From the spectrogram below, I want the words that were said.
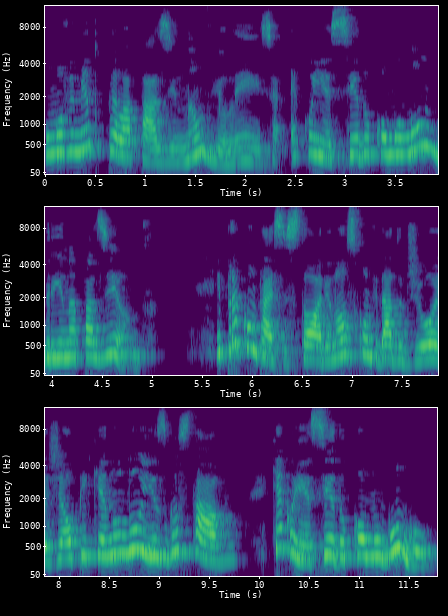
o movimento pela paz e não violência é conhecido como Londrina Paziando. E para contar essa história, o nosso convidado de hoje é o pequeno Luiz Gustavo, que é conhecido como Gugu.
